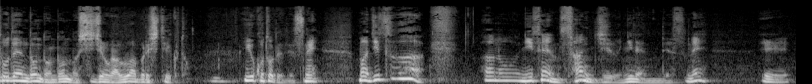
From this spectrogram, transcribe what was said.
当然どんどんどんどん市場が上振れしていくということでですね、まあ実は、あの、2032年ですね、えー、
